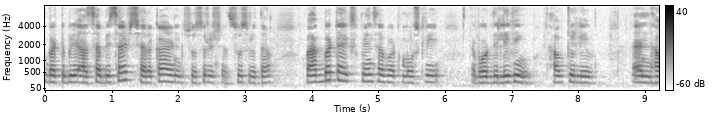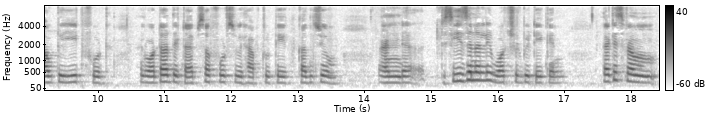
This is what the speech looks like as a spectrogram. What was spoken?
But besides Charaka and Susruta, Vagbhatta explains about mostly about the living, how to live, and how to eat food, and what are the types of foods we have to take, consume, and uh, seasonally what should be taken. That is from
